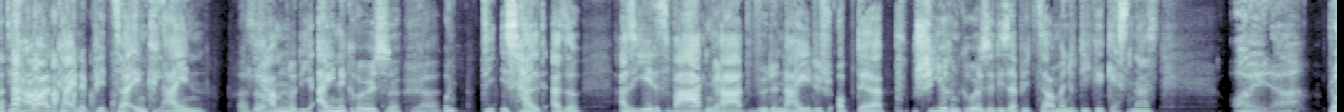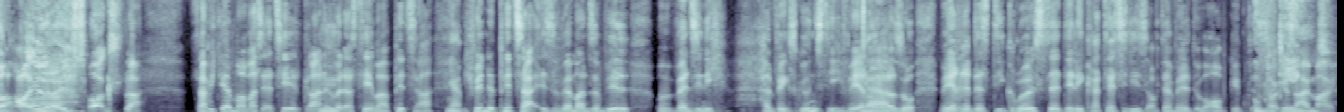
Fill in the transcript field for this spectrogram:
Hut. die haben halt keine Pizza in klein. So. Die haben nur die eine Größe. Ja. Und die ist halt, also, also jedes Wagenrad würde neidisch, ob der schieren Größe dieser Pizza. Und wenn du die gegessen hast, oida. Du, Alter, ich sag's da. Jetzt habe ich dir mal was erzählt, gerade über das Thema Pizza. Hm. Ja. Ich finde, Pizza ist, wenn man so will, und wenn sie nicht halbwegs günstig wäre Ja. oder so, wäre das die größte Delikatesse, die es auf der Welt überhaupt gibt. Das Zeug ist einmalig.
